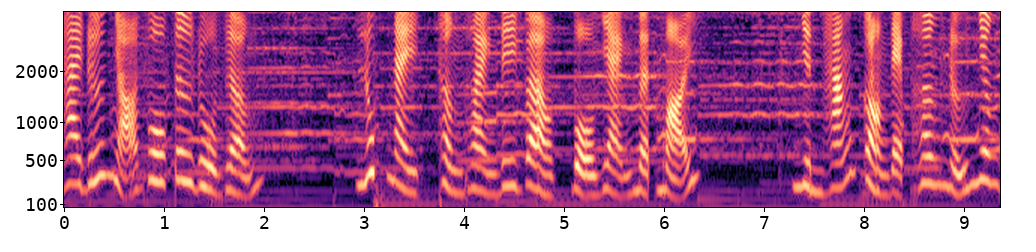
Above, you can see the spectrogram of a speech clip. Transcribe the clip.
hai đứa nhỏ vô tư đùa giỡn. Lúc này, thần hoàng đi vào, bộ dạng mệt mỏi. Nhìn hắn còn đẹp hơn nữ nhân,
